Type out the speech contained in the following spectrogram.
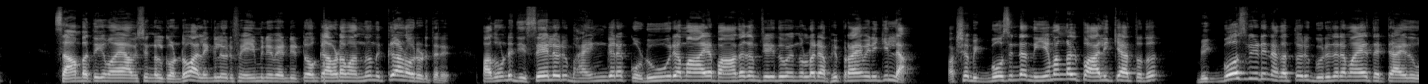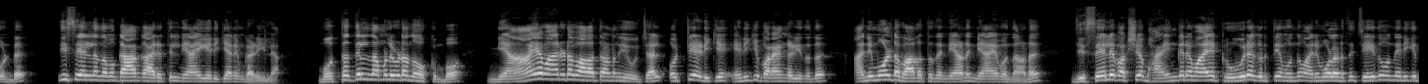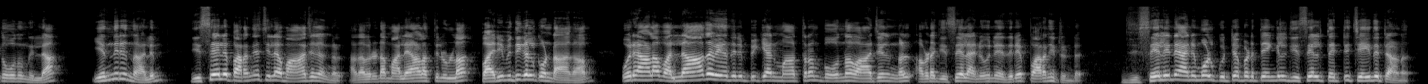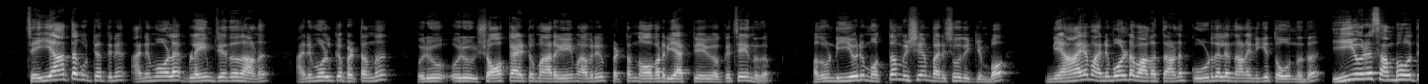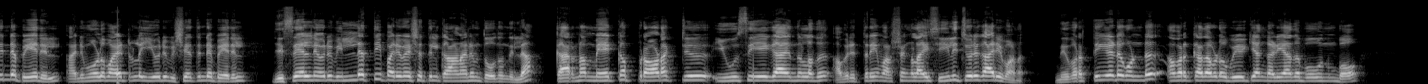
സാമ്പത്തികമായ ആവശ്യങ്ങൾ കൊണ്ടോ അല്ലെങ്കിൽ ഒരു ഫെയിമിന് വേണ്ടിയിട്ടോ ഒക്കെ അവിടെ വന്ന് നിൽക്കുകയാണ് ഓരോരുത്തർ അപ്പൊ അതുകൊണ്ട് ജിസേൽ ഒരു ഭയങ്കര കൊടൂരമായ പാതകം ചെയ്തു എന്നുള്ളൊരു അഭിപ്രായം എനിക്കില്ല. പക്ഷെ ബിഗ് ബോസിന്റെ നിയമങ്ങൾ പാലിക്കാത്തത് ബിഗ് ബോസ് വീടിനകത്തൊരു ഗുരുതരമായ തെറ്റായതുകൊണ്ട് ജിസേലിനെ നമുക്ക് ആ കാര്യത്തിൽ ന്യായീകരിക്കാനും കഴിയില്ല. മൊത്തത്തിൽ നമ്മളിവിടെ നോക്കുമ്പോൾ ന്യായം ആരുടെ ഭാഗത്താണെന്ന് ചോദിച്ചാൽ ഒറ്റയടിക്ക് എനിക്ക് പറയാൻ കഴിയുന്നത് അനുമോളുടെ ഭാഗത്ത് തന്നെയാണ് ന്യായമെന്നാണ്. ജിസേൽ പക്ഷേ ഭയങ്കരമായ ക്രൂരകൃത്യമൊന്നും അനുമോളടുത്ത് ചെയ്തു എന്ന് എനിക്ക് തോന്നുന്നില്ല. എന്നിരുന്നാലും ജിസേൽ പറഞ്ഞ ചില വാചകങ്ങൾ അത് അവരുടെ മലയാളത്തിലുള്ള പരിമിതികൾ കൊണ്ടാകാം ഒരാളെ വല്ലാതെ വേദനിപ്പിക്കാൻ മാത്രം പോകുന്ന വാചകങ്ങൾ അവിടെ ജിസേൽ അനുവിനെതിരെ പറഞ്ഞിട്ടുണ്ട്. ജിസേലിനെ അനുമോൾ കുറ്റപ്പെടുത്തിയെങ്കിൽ ജിസേൽ തെറ്റ് ചെയ്തിട്ടാണ്. ചെയ്യാത്ത കുറ്റത്തിന് അനുമോളെ ബ്ലെയിം ചെയ്തതാണ്. അനുമോൾക്ക് പെട്ടെന്ന് ഒരു ഒരു ഷോക്കായിട്ട് മാറുകയും അവർ പെട്ടെന്ന് ഓവർ റിയാക്ട് ചെയ്യുകയൊക്കെ ചെയ്യുന്നത്. അതുകൊണ്ട് ഈ ഒരു മൊത്തം വിഷയം പരിശോധിക്കുമ്പോൾ ന്യായം അനുമോളുടെ ഭാഗത്താണ് കൂടുതൽ എന്നാണ് എനിക്ക് തോന്നുന്നത്. ഈ ഒരു സംഭവത്തിന്റെ പേരിൽ അനുമോളുമായിട്ടുള്ള ഈ ഒരു വിഷയത്തിന്റെ പേരിൽ ജിസേലിനെ ഒരു വില്ലത്തി പരിവേഷത്തിൽ കാണാനും തോന്നുന്നില്ല. കാരണം മേക്കപ്പ് പ്രോഡക്റ്റ് യൂസ് ചെയ്യുക എന്നുള്ളത് അവർ ഇത്രയും വർഷങ്ങളായി ശീലിച്ചൊരു കാര്യമാണ്. നിവർത്തികേട് കൊണ്ട് അവർക്ക് അതവിടെ ഉപയോഗിക്കാൻ കഴിയാതെ പോകുമ്പോൾ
